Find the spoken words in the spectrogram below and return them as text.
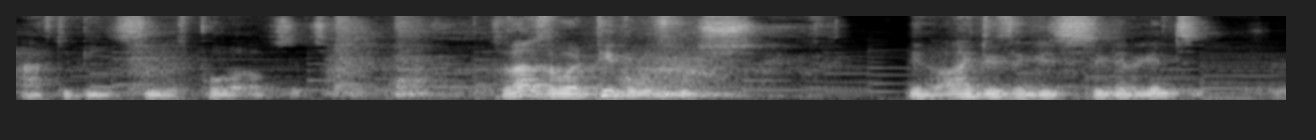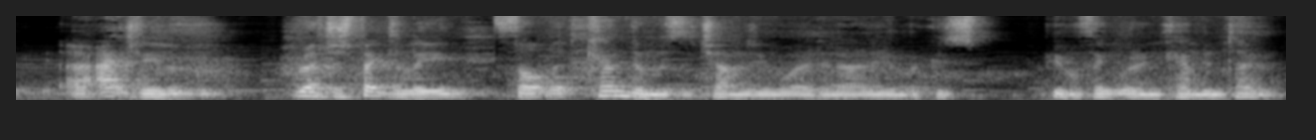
have to be seen as polar opposites. So that's the word peoples, which, you know, I do think is significant. I actually, retrospectively, thought that Camden was the challenging word in our name because people think we're in Camden Town.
